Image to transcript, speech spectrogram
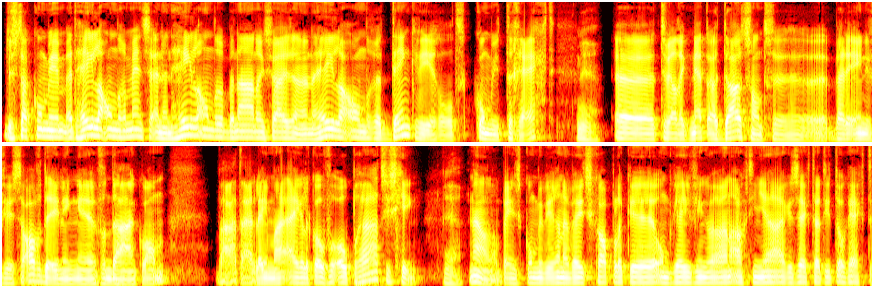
Dus daar kom je met hele andere mensen en een hele andere benaderingswijze en een hele andere denkwereld kom je terecht. Ja. Uh, terwijl ik net uit Duitsland uh, bij de 41e afdeling vandaan kwam, waar het alleen maar eigenlijk over operaties ging. Ja. Nou, opeens kom je weer in een wetenschappelijke omgeving waar een 18-jarige zegt dat hij toch echt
